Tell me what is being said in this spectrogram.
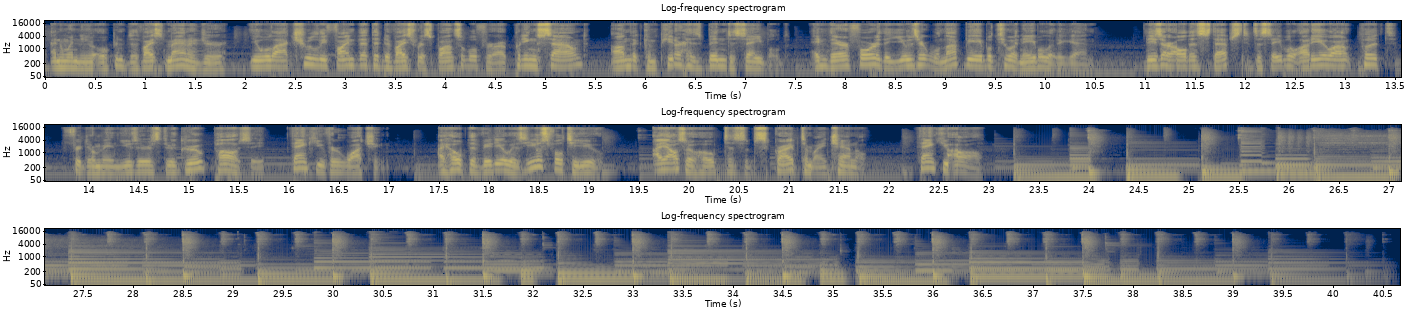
And when you open Device Manager, you will actually find that the device responsible for outputting sound on the computer has been disabled, and therefore the user will not be able to enable it again. These are all the steps to disable audio output for domain users through group policy. Thank you for watching. I hope the video is useful to you. I also hope to subscribe to my channel. Thank you all.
